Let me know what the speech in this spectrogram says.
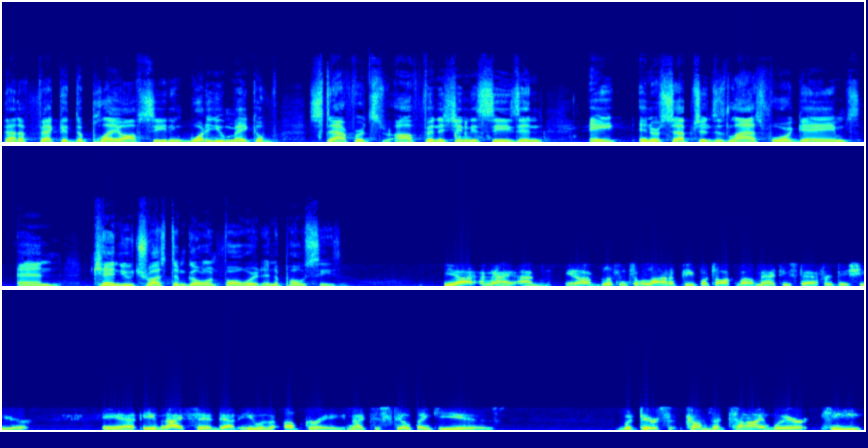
that affected the playoff seeding. What do you make of Stafford's uh, finishing the season, eight interceptions his last four games, and can you trust him going forward in the postseason? Yeah, I, mean, I, I've you know I've listened to a lot of people talk about Matthew Stafford this year, and even I said that he was an upgrade, and I just still think he is. But there's comes a time where he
